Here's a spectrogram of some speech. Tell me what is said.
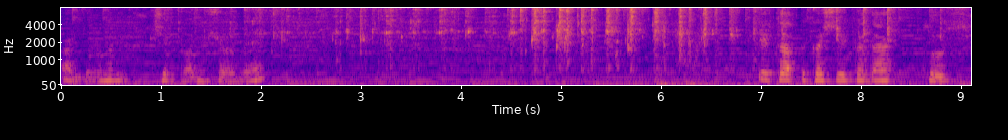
önce bunu bir çırpalım şöyle. Bir tatlı kaşığı kadar tuz.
